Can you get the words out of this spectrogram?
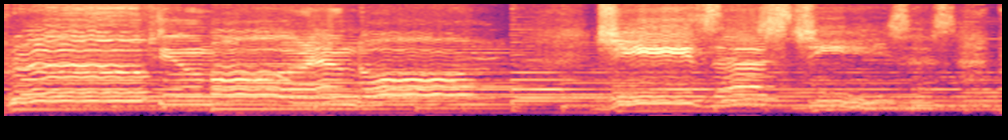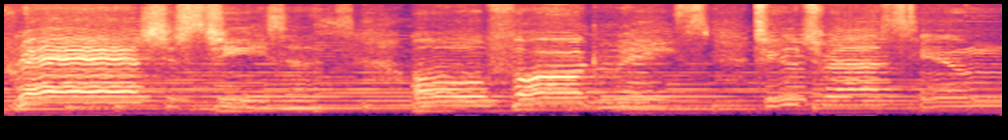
prove him more and more. Jesus, Jesus, precious Jesus, oh, for grace to trust him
